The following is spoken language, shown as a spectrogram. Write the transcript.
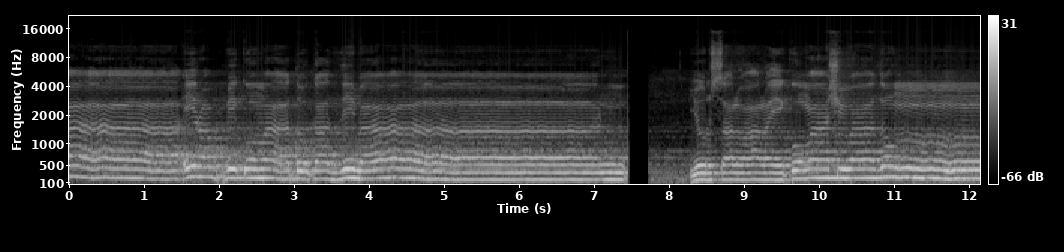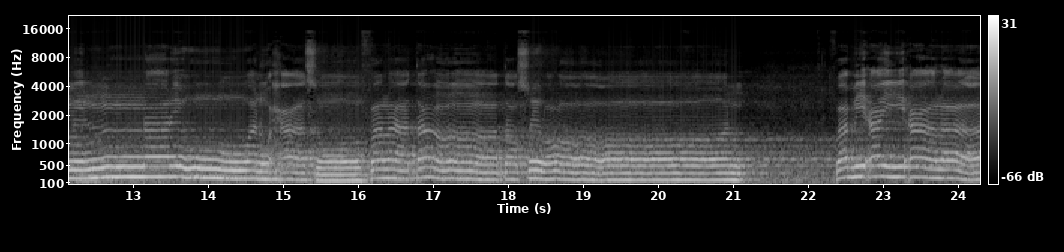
ربكما تكذبان يرسل عليكما شواذ من نار ونحاس فلا تنتصران فبأي آلاء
